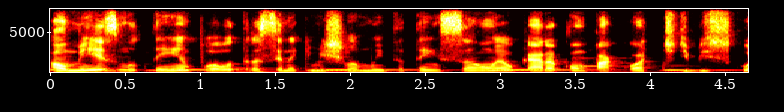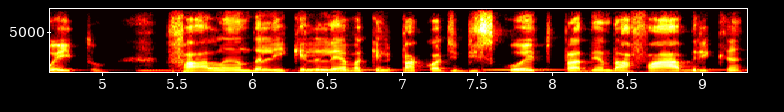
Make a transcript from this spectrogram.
ao mesmo tempo, a outra cena que me chama muita atenção é o cara com um pacote de biscoito, falando ali que ele leva aquele pacote de biscoito para dentro da fábrica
